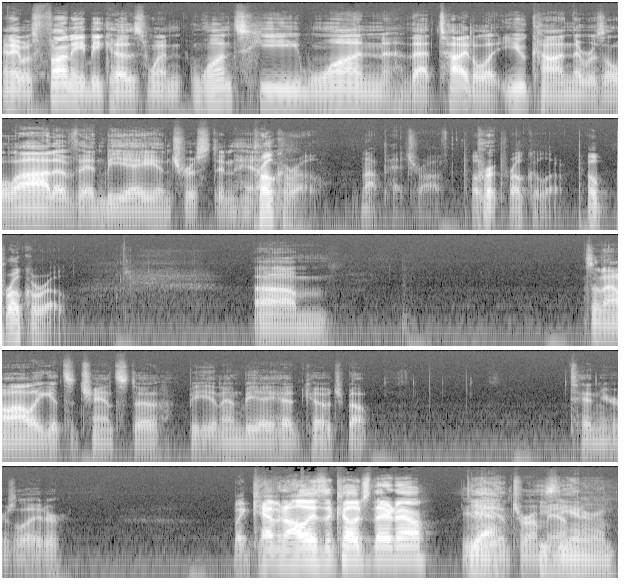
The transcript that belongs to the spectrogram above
And it was funny because when once he won that title at UConn, there was a lot of NBA interest in him. Prokhorov, not Petrov. Pro- Pro- Prokhorov. Pro- Prokhorov. Um, so now Ollie gets a chance to be an NBA head coach about ten years later. But Kevin Ollie's the coach there now. He's yeah, the interim. he's yeah. the interim.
